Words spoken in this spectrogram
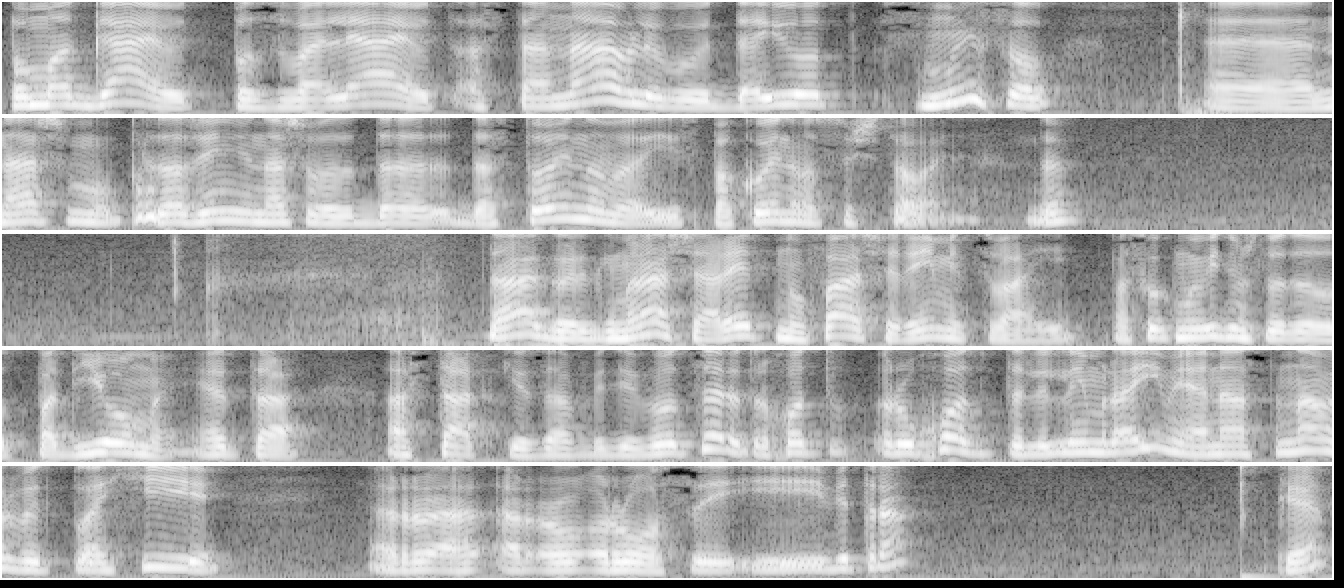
помогают, позволяют, останавливают, дают смысл э, нашему продолжению нашего до, достойного и спокойного существования. Да? Да, говорит Гимара, шарет нуфа шеремит свои. Поскольку мы видим, что это вот подъемы, это остатки заповедей. Вот царь, рухот, рухот талилим раим, и она останавливает плохие росы и ветра. Okay?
